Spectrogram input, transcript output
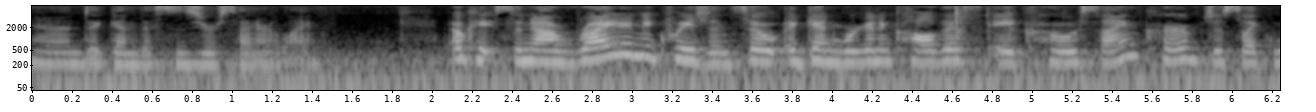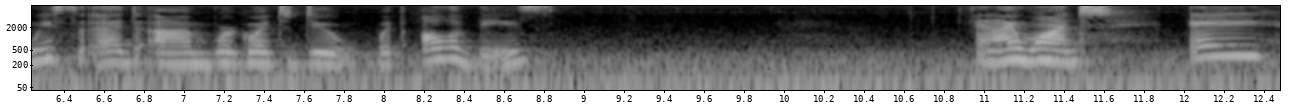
And again, this is your center line. Okay, so now write an equation. So again, we're going to call this a cosine curve, just like we said um, we're going to do with all of these. And I want A,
